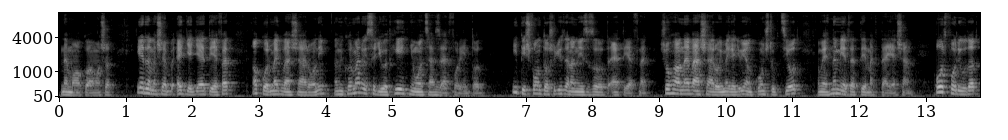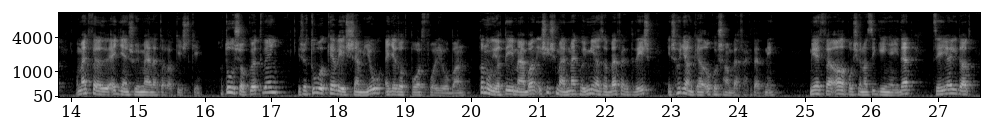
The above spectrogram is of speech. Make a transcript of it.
nem alkalmasak. Érdemesebb egy-egy ETF-et akkor megvásárolni, amikor már összegyűlt 7-800 ezer forintod. Itt is fontos, hogy utána néz az adott ETF-nek. Soha ne vásárolj meg egy olyan konstrukciót, amelyet nem értettél meg teljesen. Portfóliódat a megfelelő egyensúly mellett alakítsd ki. A túl sok kötvény és a túl kevés sem jó egy adott portfólióban. Tanulj a témában és ismerd meg, hogy mi az a befektetés és hogyan kell okosan befektetni. Mért fel alaposan az igényeidet, céljaidat,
